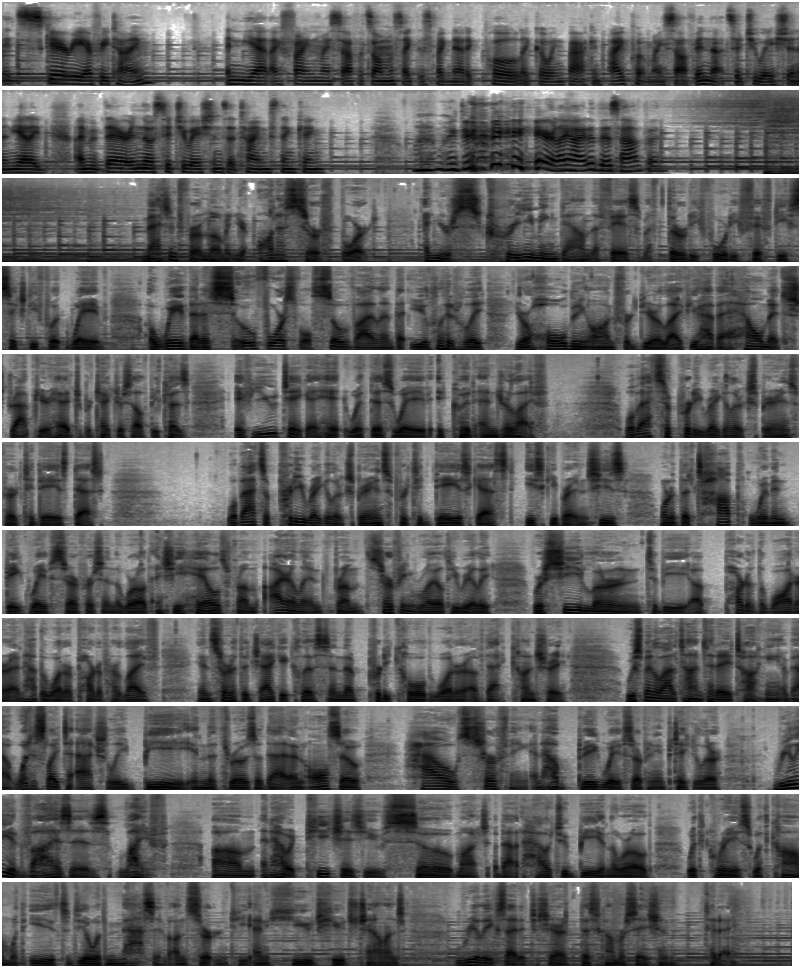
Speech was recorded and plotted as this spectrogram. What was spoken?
It's scary every time. And yet I find myself, it's almost like this magnetic pull, like going back. And I put myself in that situation. And yet I, I'm there in those situations at times thinking, what am I doing here? Like, how did this happen? Imagine for a moment you're on a surfboard and you're screaming down the face of a 30, 40, 50, 60 foot wave, a wave that is so forceful, so violent that you literally you're holding on for dear life. You have a helmet strapped to your head to protect yourself because if you take a hit with this wave, it could end your life. Well, that's a pretty regular experience for today's desk. Well, that's a pretty regular experience for today's guest, Easkey Britton. She's one of the top women big wave surfers in the world, and she hails from Ireland, from surfing royalty, really, where she learned to be a part of the water and have the water part of her life in sort of the jagged cliffs and the pretty cold water of that country. We spent a lot of time today talking about what it's like to actually be in the throes of that, and also how surfing and how big wave surfing in particular really advises life um, and how it teaches you so much about how to be in the world with grace, with calm, with ease, to deal with massive uncertainty and huge, huge challenge. Really excited to share this conversation today.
